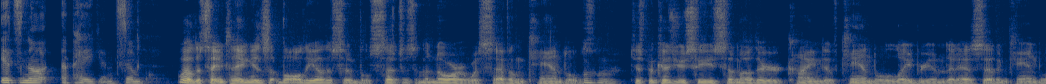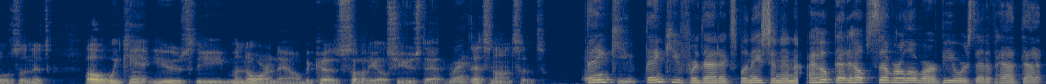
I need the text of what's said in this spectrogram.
it's not a pagan symbol. Well, the same thing is of all the other symbols, such as a menorah with seven candles. Mhm. Just because you see some other kind of candelabrum, that has seven candles, and it's, oh, we can't use the menorah now because somebody else used that. Right. That's nonsense. Thank you. Thank you for that explanation. And I hope that helps several of our viewers that have had that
